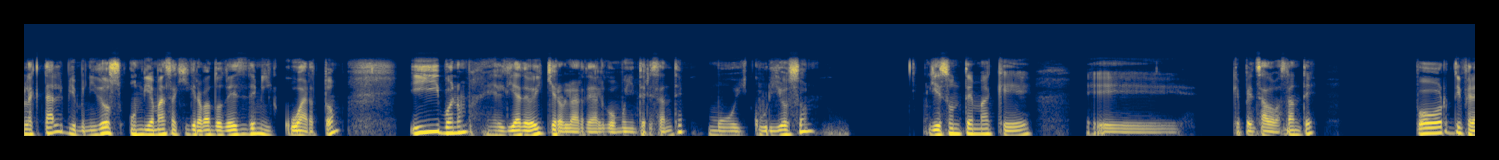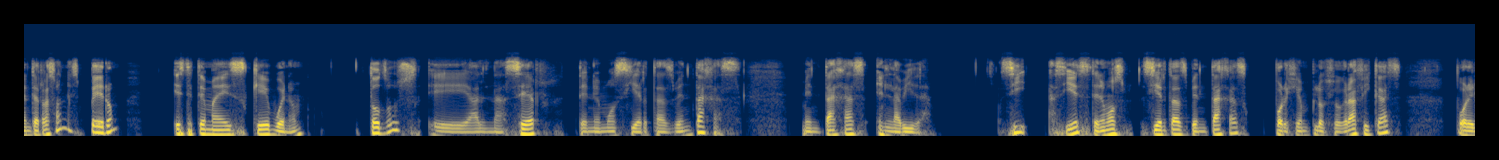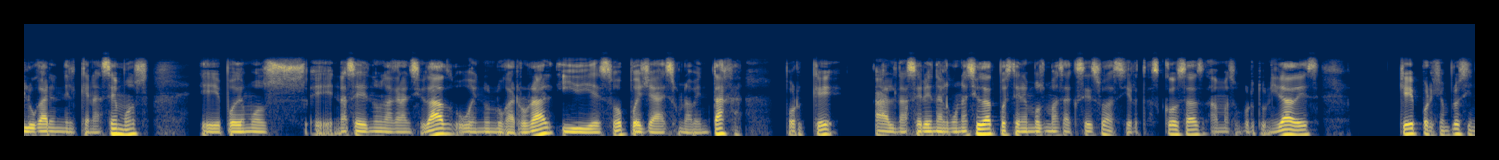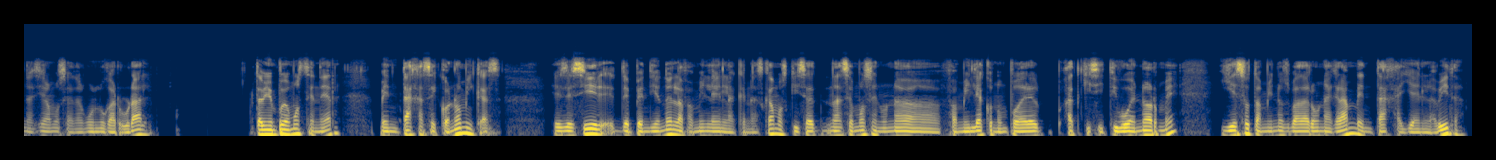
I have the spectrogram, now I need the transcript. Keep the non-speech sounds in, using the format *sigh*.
Hola, ¿qué tal? Bienvenidos un día más aquí grabando desde mi cuarto. Y bueno, el día de hoy quiero hablar de algo muy interesante, muy curioso. Y es un tema que, eh, que he pensado bastante por diferentes razones. Pero este tema es que, bueno, todos eh, al nacer tenemos ciertas ventajas. Ventajas en la vida. Sí, así es, tenemos ciertas ventajas, por ejemplo, geográficas, por el lugar en el que nacemos. Eh, podemos eh, nacer en una gran ciudad o en un lugar rural y eso pues ya es una ventaja porque al nacer en alguna ciudad pues tenemos más acceso a ciertas cosas, a más oportunidades que por ejemplo si naciéramos en algún lugar rural. También podemos tener ventajas económicas, es decir, dependiendo de la familia en la que nazcamos, quizás nacemos en una familia con un poder adquisitivo enorme y eso también nos va a dar una gran ventaja ya en la vida.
